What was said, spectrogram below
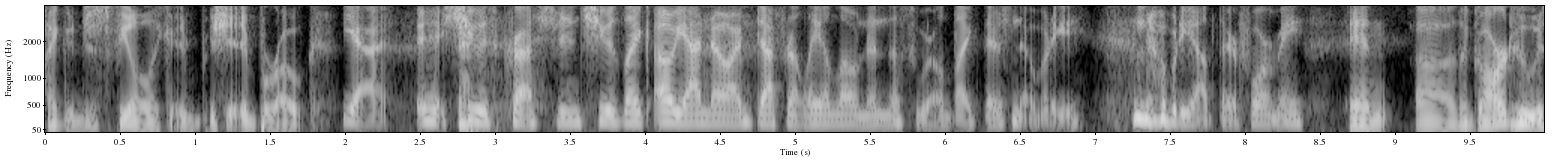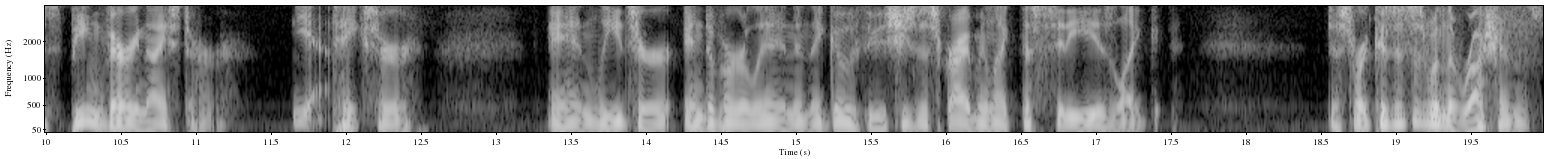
I could just feel like it, it broke. yeah, she was crushed and she was like, "Oh yeah, no, I'm definitely alone in this world. Like there's nobody nobody out there for me." And uh, the guard who is being very nice to her Yeah. takes her and leads her into Berlin, and they go through. She's describing like the city is like destroyed because this is when the Russians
